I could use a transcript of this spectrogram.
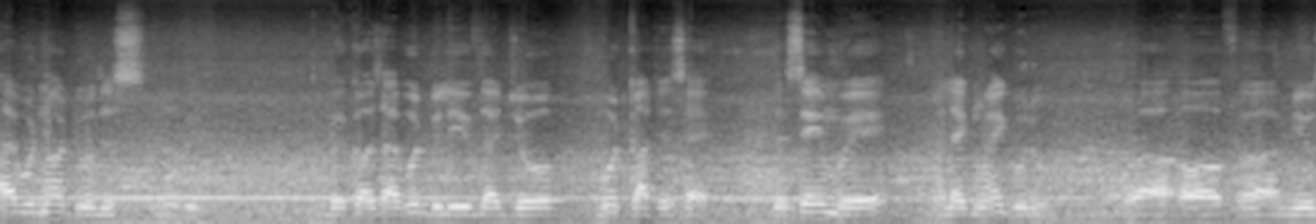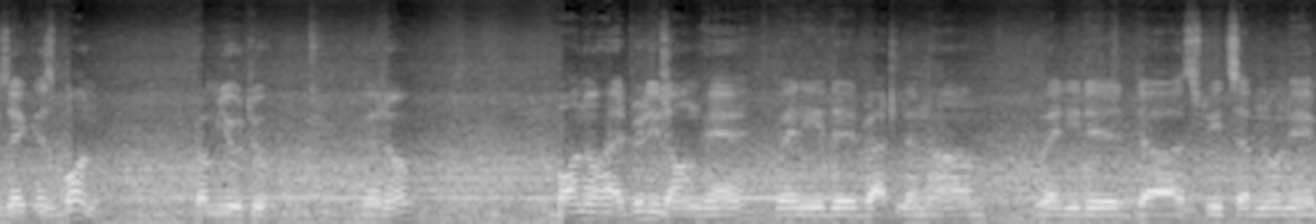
I would not do this movie because I would believe that Joe would cut his hair. The same way, like my guru uh, of uh, music is Bono from U2, you know. Bono had really long hair when he did Rattle and Hum, when he did uh, Streets Have No Name,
